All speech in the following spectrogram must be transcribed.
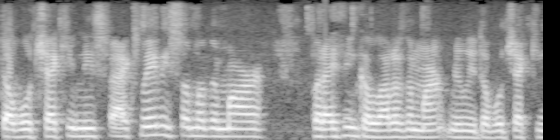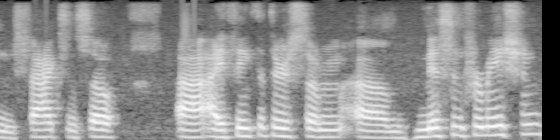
double checking these facts. Maybe some of them are, but I think a lot of them aren't really double checking these facts. And so uh, I think that there's some um, misinformation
